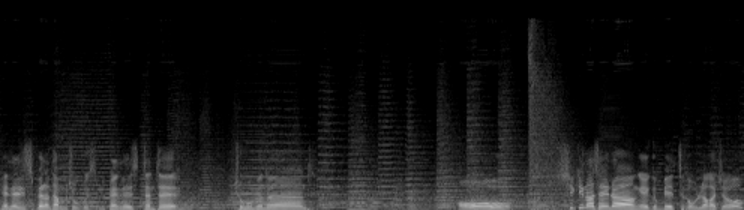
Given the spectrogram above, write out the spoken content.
베네디스펠한테 한번 줘보겠습니다. 베네디스한테 줘보면은 오 시기나세랑 에그비에트가 올라가죠.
